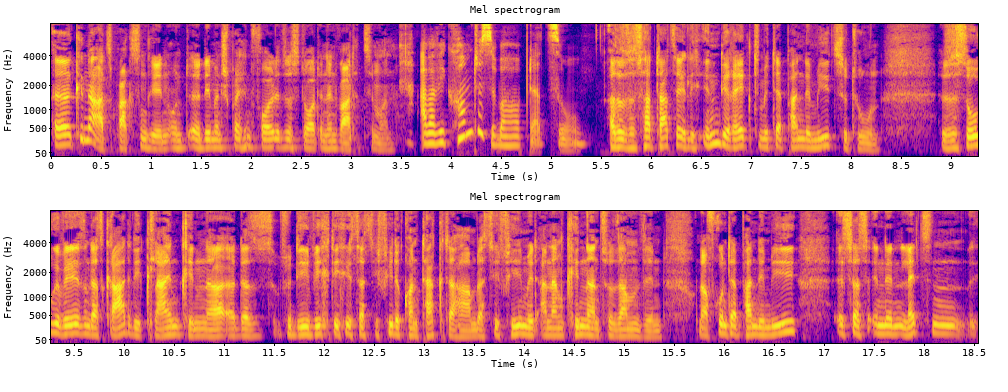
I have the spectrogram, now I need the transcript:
äh, Kinderarztpraxen gehen. Und äh, dementsprechend voll ist es dort in den Wartezimmern. Aber wie kommt es überhaupt dazu? Also das hat tatsächlich indirekt mit der Pandemie zu tun. Es ist so gewesen, dass gerade die kleinen Kinder, äh, dass es für die wichtig ist, dass sie viele Kontakte haben, dass sie viel mit anderen Kindern zusammen sind. Und aufgrund der Pandemie ist das in den letzten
